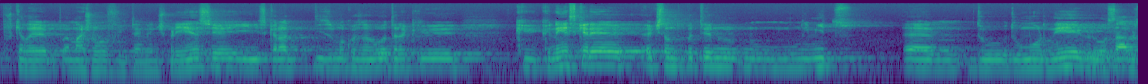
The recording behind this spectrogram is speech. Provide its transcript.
porque ele é mais novo e tem menos experiência e se calhar diz uma coisa ou outra que, que, que nem sequer é a questão de bater no, limite um, do, do, humor negro, ou sabes,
